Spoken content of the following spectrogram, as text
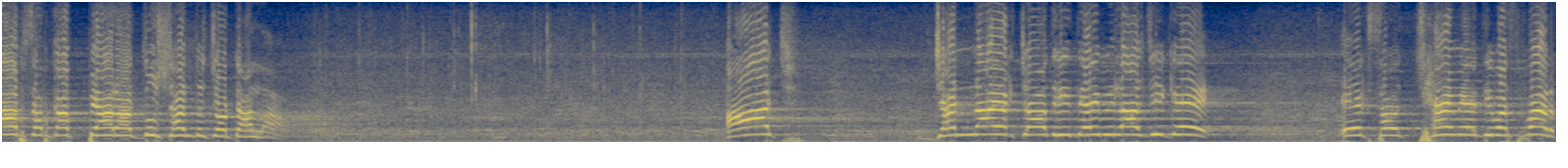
आप सबका प्यारा दुष्यंत चौटाला। आज जननायक चौधरी देवीलाल जी के 106वें दिवस पर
